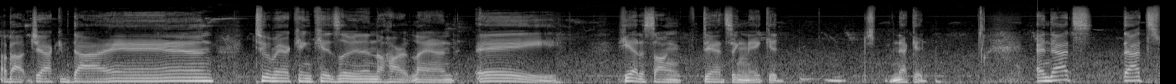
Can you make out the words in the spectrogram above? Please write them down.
about Jack and Diane, two American kids living in the heartland. Hey, he had a song dancing naked, just naked, and that's that's.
